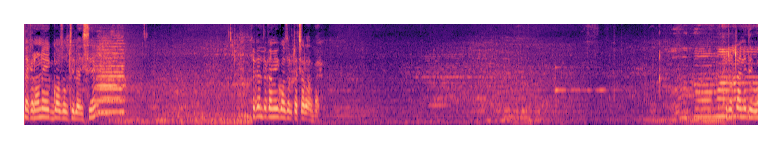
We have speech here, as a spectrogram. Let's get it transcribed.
দেখেন অনেক গজল চলে আসছে এখান থেকে আমি গজলটা চালাবো। এটা টানে দেবো।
